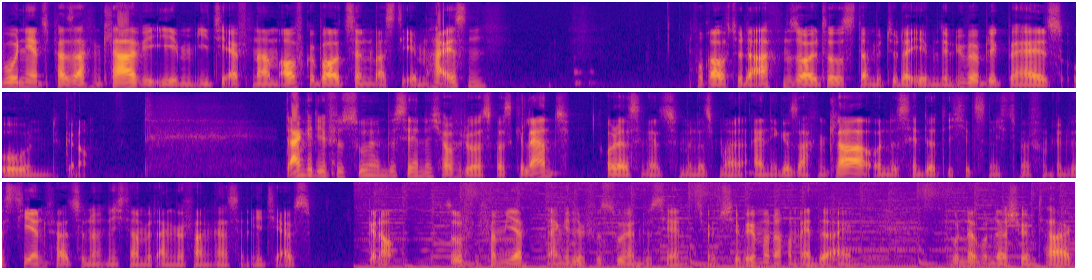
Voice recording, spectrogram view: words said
wurden jetzt ein paar Sachen klar, wie eben ETF-Namen aufgebaut sind, was die eben heißen, worauf du da achten solltest, damit du da eben den Überblick behältst. Und genau. Danke dir fürs Zuhören bisher. Ich hoffe, du hast was gelernt. Oder es sind jetzt zumindest mal einige Sachen klar und es hindert dich jetzt nichts mehr vom Investieren, falls du noch nicht damit angefangen hast in ETFs. Genau, so viel von mir. Danke dir fürs Zuhören bisher. Ich wünsche dir wie immer noch am Ende einen wunderschönen Tag,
